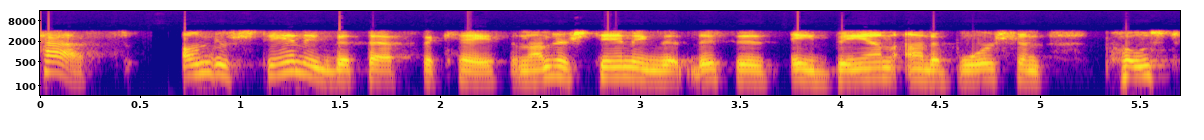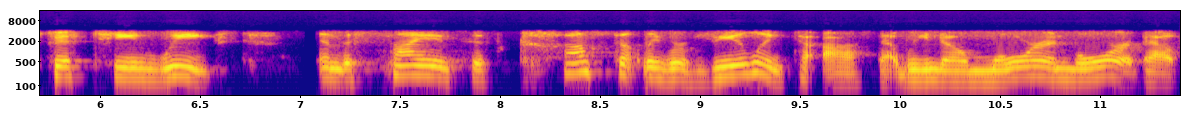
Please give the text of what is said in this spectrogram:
tests. Understanding that that's the case and understanding that this is a ban on abortion post 15 weeks, and the science is constantly revealing to us that we know more and more about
